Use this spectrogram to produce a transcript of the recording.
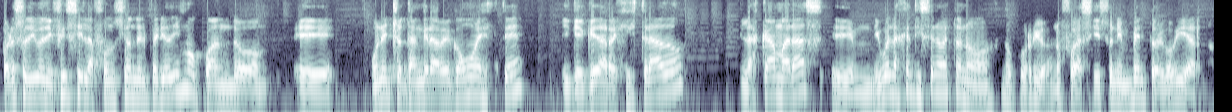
por eso digo difícil la función del periodismo cuando eh, un hecho tan grave como este y que queda registrado en las cámaras, eh, igual la gente dice, no, esto no, ocurrió, no fue así, es un invento del gobierno.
